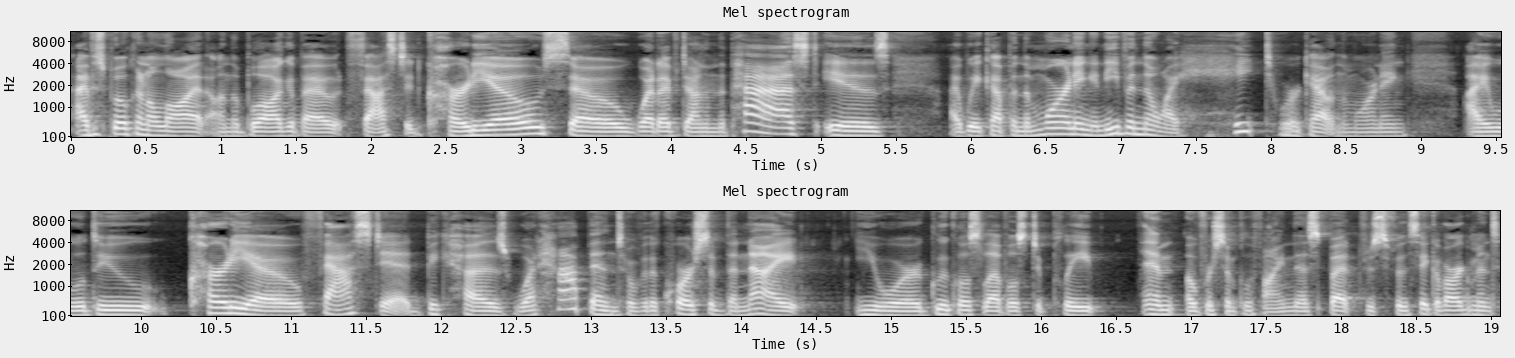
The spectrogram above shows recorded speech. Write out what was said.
I've spoken a lot on the blog about fasted cardio. So, what I've done in the past is I wake up in the morning, and even though I hate to work out in the morning, I will do cardio fasted because what happens over the course of the night, your glucose levels deplete. I'm oversimplifying this, but just for the sake of arguments,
